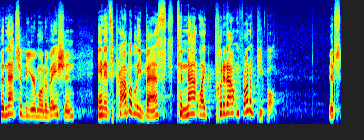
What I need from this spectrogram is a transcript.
then that should be your motivation. And it's probably best to not like put it out in front of people. It's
